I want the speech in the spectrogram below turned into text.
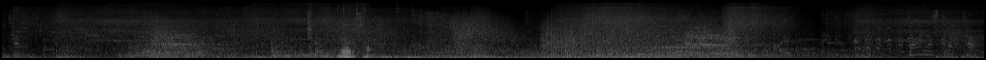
Attack. Дурся. Dire's top tower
